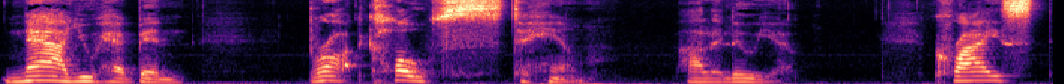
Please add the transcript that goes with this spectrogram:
Now you have been brought close to Him. Hallelujah. Christ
